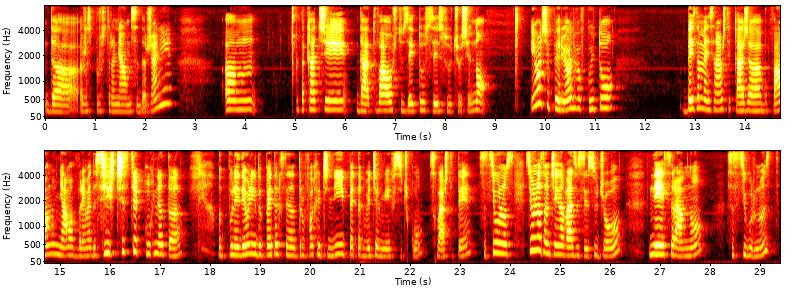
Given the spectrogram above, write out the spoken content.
да разпространявам съдържание. Ам, така че, да, това общо взето се случваше. Но, имаше периоди, в които, без да ме срам, ще кажа, буквално нямах време да си изчистя кухнята. От понеделник до петък се натрупваха чини и петък вечер ми е всичко. Схващате. Със сигурност, сигурна съм, че и на вас ви се е случвало. Не е срамно, със сигурност.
